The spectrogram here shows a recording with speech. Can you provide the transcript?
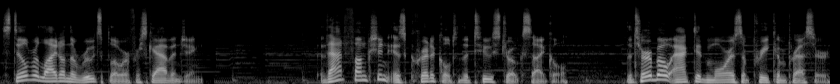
still relied on the roots blower for scavenging. That function is critical to the two-stroke cycle. The turbo acted more as a precompressor,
